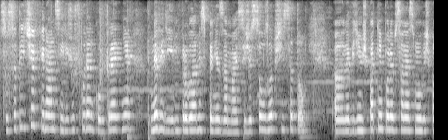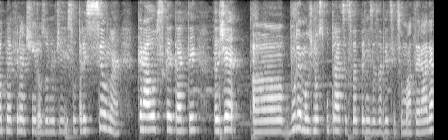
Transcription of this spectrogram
co se týče financí, když už půjdem konkrétně, nevidím problémy s penězama, jestliže jsou, zlepší se to. Nevidím špatně podepsané smlouvy, špatné finanční rozhodnutí, jsou tady silné královské karty, takže bude možnost utrácet své peníze za věci, co máte ráda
